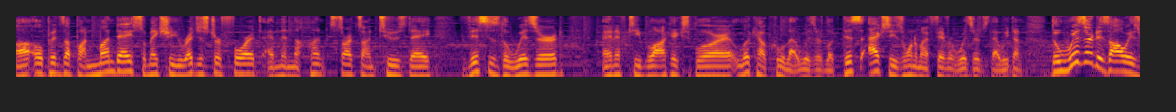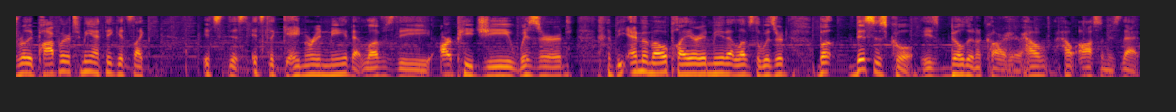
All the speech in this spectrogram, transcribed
uh, opens up on Monday, so make sure you register for it. And then the hunt starts on Tuesday. This is the Wizard NFT Block Explorer. Look how cool that wizard looked. This actually is one of my favorite wizards that we've done. The wizard is always really popular to me. I think it's like it's this it's the gamer in me that loves the RPG wizard, the MMO player in me that loves the wizard. But this is cool. He's building a car here. How how awesome is that?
